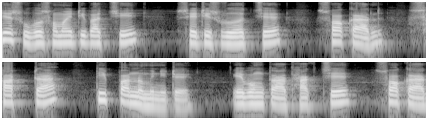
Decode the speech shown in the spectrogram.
যে শুভ সময়টি পাচ্ছি সেটি শুরু হচ্ছে সকাল সাতটা তিপ্পান্ন মিনিটে এবং তা থাকছে সকাল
